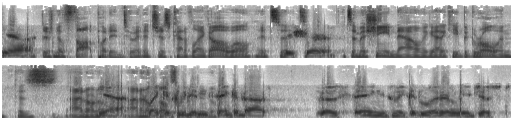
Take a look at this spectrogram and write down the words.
yeah. there's no thought put into it. It's just kind of like, oh, well, it's a, sure. it's a machine now. We got to keep it rolling cuz I don't know Yeah, I don't know like if we didn't do. think about those things, we could literally just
